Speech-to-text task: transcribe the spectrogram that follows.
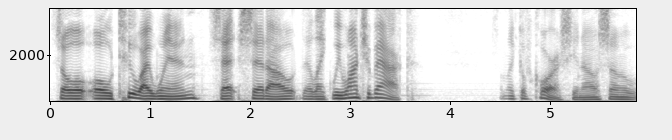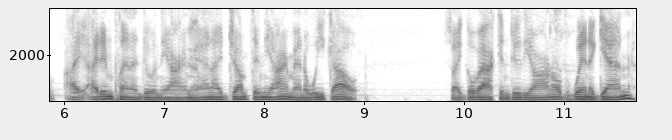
so 02, I win, set, set out. They're like, we want you back. So I'm like, of course, you know. So I, I didn't plan on doing the Ironman. I jumped in the Ironman a week out. So I go back and do the Arnold, win again.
